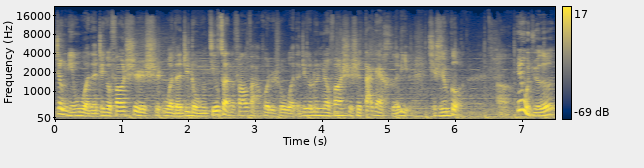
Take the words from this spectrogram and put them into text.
证明我的这个方式是我的这种精算的方法，或者说我的这个论证方式是大概合理的，其实就够了。啊。因为我觉得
